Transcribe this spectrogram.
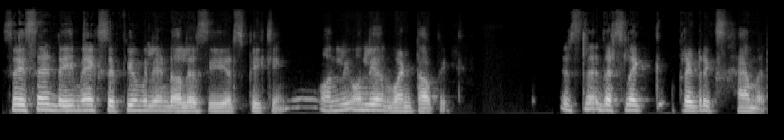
So he said he makes a few million dollars a year speaking only only on one topic. It's like, that's like Fredrik's hammer,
